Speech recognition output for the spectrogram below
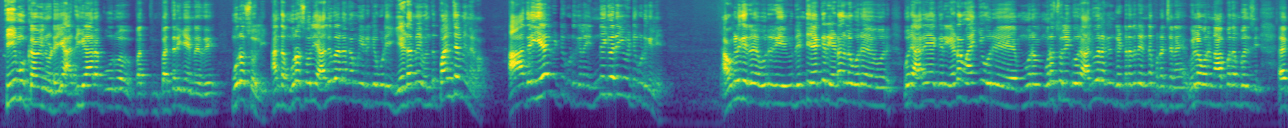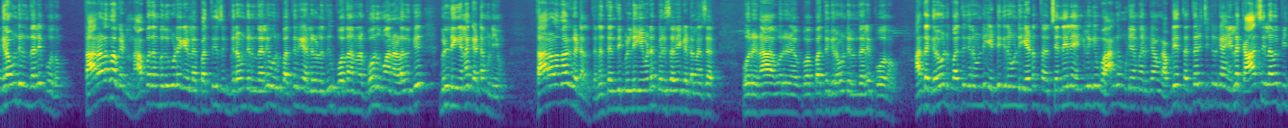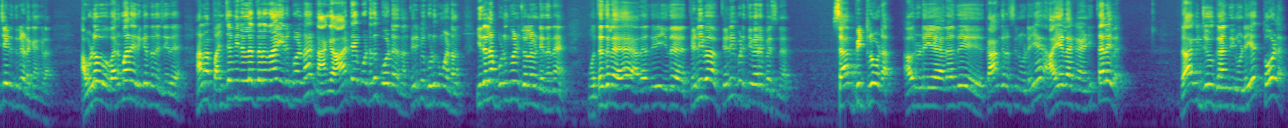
திமுகவினுடைய அதிகாரப்பூர்வ பத் பத்திரிகை என்னது? முரசொலி. அந்த முரசொலி அலுவலகம் இருக்கக்கூடிய இடமே வந்து பஞ்சமி நிலம். அதையே விட்டு கொடுக்கல. இன்னைக்கு வரைக்கும் விட்டு கொடுக்கலையே. அவங்களுக்கு ரெ- ஒரு ரெண்டு ஏக்கர் இடம் இல்லை ஒரு ஒரு ஒரு அரை ஏக்கர் இடம் வாங்கி ஒரு முறை முரசொலிக்கு ஒரு அலுவலகம் கட்டுறதுல என்ன பிரச்சனை? இல்லை ஒரு நாற்பது ஐம்பது கிரவுண்ட் இருந்தாலே போதும். தாராளமாக கட்டலாம். நாற்பது ஐம்பது கூட கேட்கல. பத்து கிரவுண்ட் இருந்தாலே ஒரு பத்திரிகை அலுவலகத்துக்கு போதான போதுமான அளவுக்கு பில்டிங் எல்லாம் கட்ட முடியும். தாராளமாக கட்டலாம். தினத்தந்தி பில்டிங்கை விட பெருசாகவே கட்டலாம் சார் ஒரு நான் ஒரு ப- பத்து கிரவுண்டு இருந்தாலே போதும். அந்த கிரவுண்டு பத்து கிரவுண்டு எட்டு கிரவுண்டு இடம் சென்னையில் எங்களுக்கும் வாங்க முடியாமல் இருக்காங்க அப்படியே தத்தளிச்சிட்டு இருக்காங்க. இல்லை காசு இல்லாமல் பிச்சை எடுத்துகிட்டு கிடக்காங்களா? அவ்வளோ வருமானம் இருக்க தானே செய்யுது? ஆனால் பஞ்சமி நிலத்தில் தான் இருப்போம்னா நாங்கள் ஆட்டே போட்டது போட்டது தான். திருப்பி கொடுக்க மாட்டோம். இதெல்லாம் பிடுங்கன்னு சொல்ல வேண்டியது தானே மொத்தத்தில் அதாவது இதை தெளிவாக தெளிவுபடுத்தி வேற பேசினார். சாம் பிட்ரோடா அவருடைய அதாவது காங்கிரசினுடைய அயலக அணி தலைவர். ராகுஜீவ் காந்தியினுடைய தோழர்.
